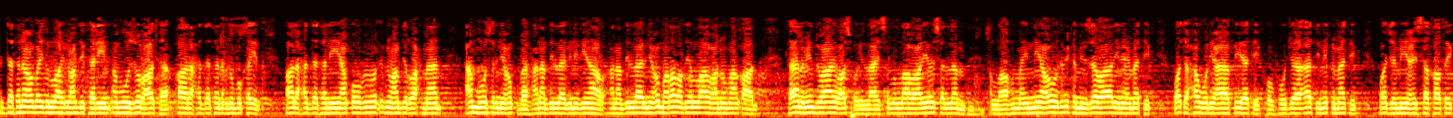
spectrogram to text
حدثنا عبيد الله بن عبد الكريم أبو زرعة قال حدثنا ابن بكير قال حدثني يعقوب بن عبد الرحمن عن موسى بن عقبة عن عبد الله بن دينار عن عبد الله بن عمر رضي الله عنهما قال كان من دعاء رسول الله صلى الله عليه وسلم اللهم إني أعوذ بك من زوال نعمتك وتحول عافيتك وفجاءة نقمتك وجميع سخطك.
